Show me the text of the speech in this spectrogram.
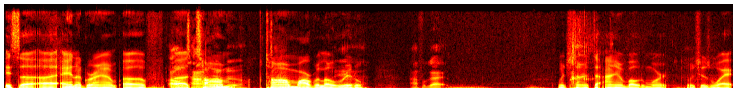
it's a, a anagram of Oh, uh, Tom Tom Riddle. Tom Marvolo Yeah. Riddle, I forgot. which turns to I am Voldemort, which is whack.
